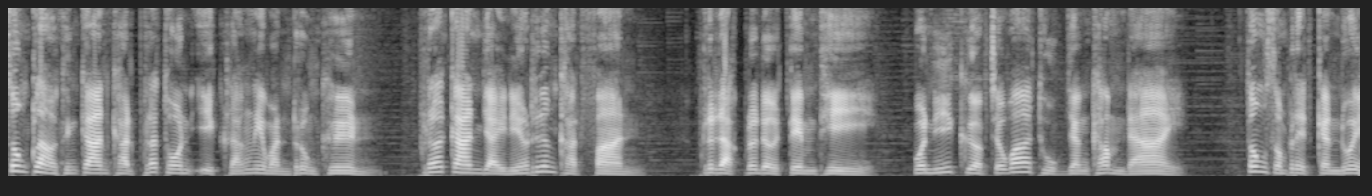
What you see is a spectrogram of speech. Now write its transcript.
ทรงกล่าวถึงการขัดพระทนอีกครั้งในวันรุ่งขึ้น พระการใหญ่ในเรื่องขัดฟัน ประดักประเดิดเต็มที วันนี้เกือบจะว่าถูกยังค่ำได้ ต้องสำเร็จกันด้วย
